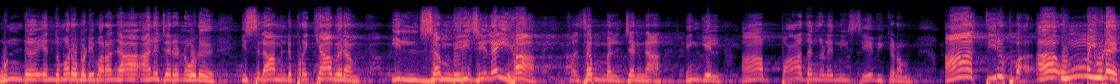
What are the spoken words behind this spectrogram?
ഉണ്ട് എന്ന് മറുപടി പറഞ്ഞ ആ അനുചരനോട് ഇസ്ലാമിന്റെ പ്രഖ്യാപനം എങ്കിൽ ആ പാദങ്ങളെ നീ സേവിക്കണം. ആ തിരു ആ ഉമ്മയുടെ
